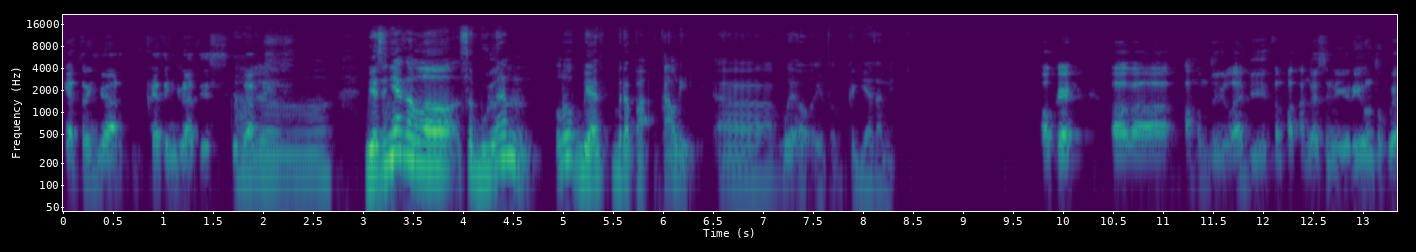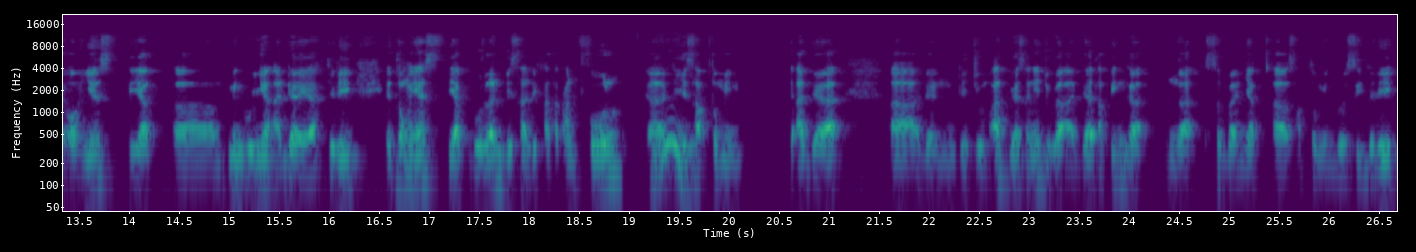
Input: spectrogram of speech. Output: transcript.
catering catering gratis. Aduh, biasanya kalau sebulan lu bias berapa kali uh, eh, WO itu kegiatannya? Oke, uh, alhamdulillah di tempat Angga sendiri untuk WO-nya setiap uh, minggunya ada ya. Jadi hitungnya setiap bulan bisa dikatakan full uh, di Sabtu Minggu ada uh, dan di Jumat biasanya juga ada tapi nggak nggak sebanyak uh, Sabtu Minggu sih. Jadi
